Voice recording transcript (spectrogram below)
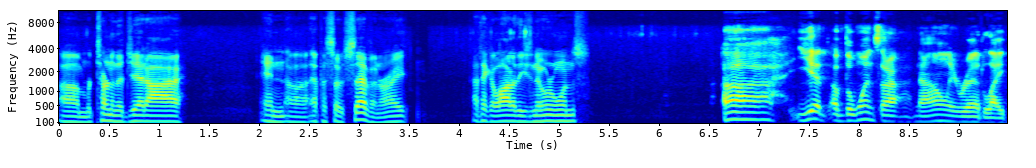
um, Return of the Jedi and uh, Episode Seven, right? I think a lot of these newer ones. Uh, yeah, of the ones that I, I only read like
